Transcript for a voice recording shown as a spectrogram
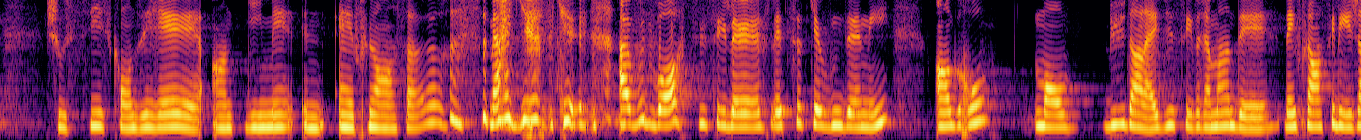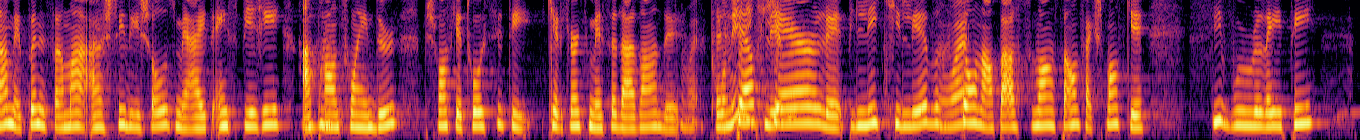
Je suis aussi ce qu'on dirait, entre guillemets, une influenceur. Mais I guess que, à vous de voir si c'est le, le titre que vous me donnez. En gros, mon but dans la vie, c'est vraiment d'influencer les gens, mais pas nécessairement à acheter des choses, mais à être inspiré, à prendre soin d'eux. Puis je pense que toi aussi, tu es quelqu'un qui met ça de l'avant, de, le Prôner self-care, le- puis l'équilibre. Ouais. Ça, on en parle souvent ensemble. Fait que je pense que si vous relatez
